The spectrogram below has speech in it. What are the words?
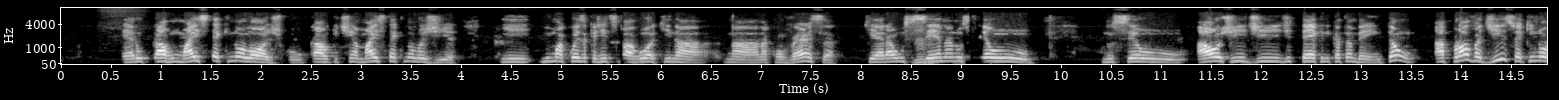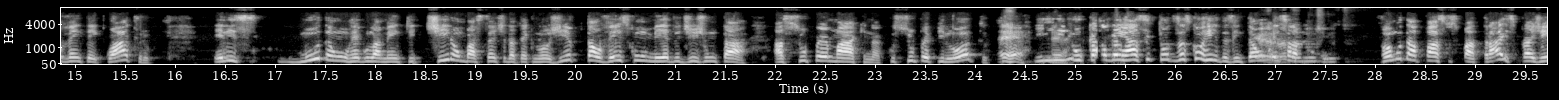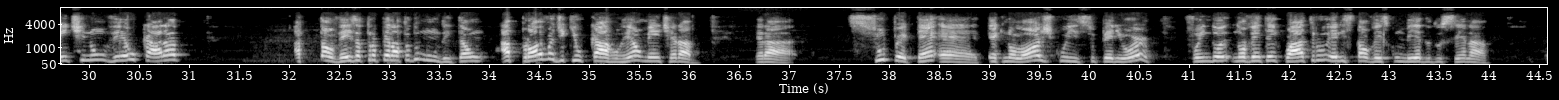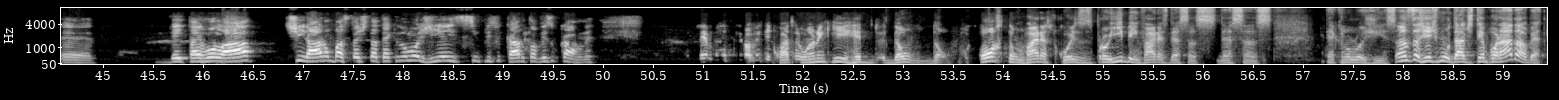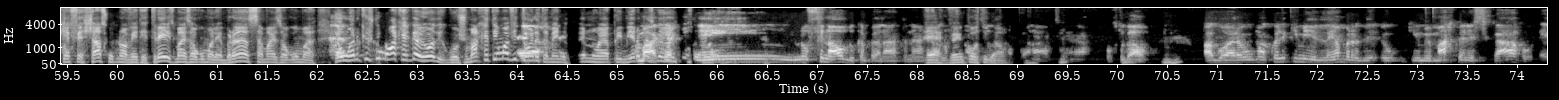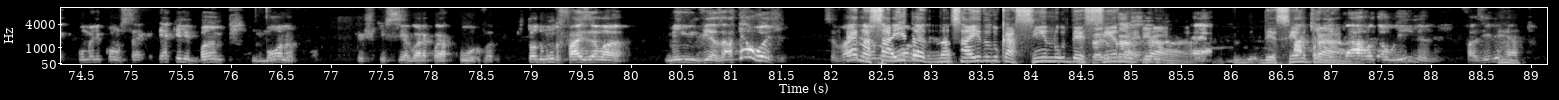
era o carro mais tecnológico, o carro que tinha mais tecnologia. E, e uma coisa que a gente esbarrou aqui na, na, na conversa, que era o Senna no seu no seu auge de, de técnica também. Então, a prova disso é que em 94 eles mudam o regulamento e tiram bastante da tecnologia, talvez com medo de juntar a super máquina com o super piloto É. e o cara ganhasse todas as corridas. Então, Era eles falaram, vamos dar passos para trás para a gente não ver o cara a- talvez atropelar todo mundo. Então, a prova de que o carro realmente era, era super te- é, tecnológico e superior foi em do- 94. Eles, talvez com medo do Senna é, deitar e rolar, tiraram bastante da tecnologia e simplificaram talvez o carro, né? Lembrando que 94 é o ano em que red- dão- cortam várias coisas, proíbem várias dessas, dessas tecnologias. Antes da gente mudar de temporada, Alberto, quer fechar sobre 93? Mais alguma lembrança? Mais alguma. É o ano que o Schumacher ganhou. O Schumacher tem uma vitória também, né? Não é a primeira, mas ganhou em Portugal. tem no final do campeonato, né? É, ganhou em Portugal. do campeonato, é, Portugal. Uhum. Agora, uma coisa que me lembra, que me marca nesse carro é como ele consegue. Tem aquele bump em Mônaco, que eu esqueci agora qual é a curva, que todo mundo faz ela meio enviesada, até hoje. Você vai É, na saída, na saída do cassino, descendo para. é. Descendo para. carro da Williams fazia ele Hum. reto.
